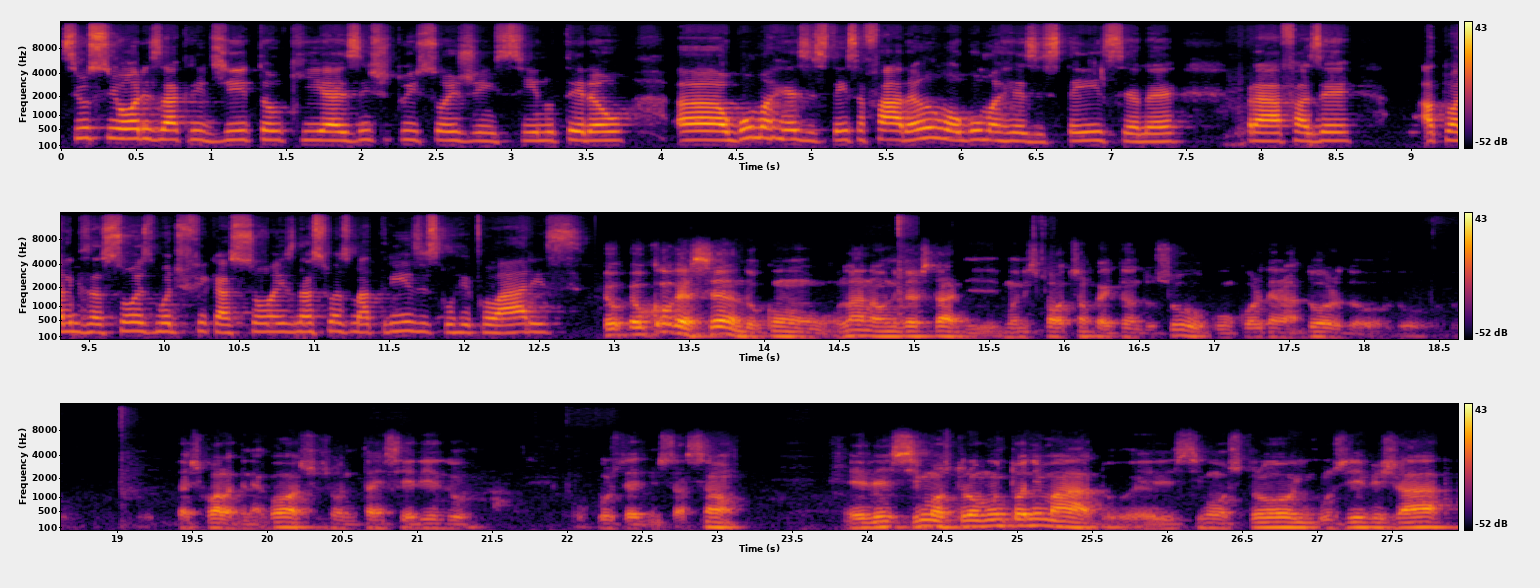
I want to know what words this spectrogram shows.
Se os senhores acreditam que as instituições de ensino terão uh, alguma resistência, farão alguma resistência, né, para fazer atualizações, modificações nas suas matrizes curriculares? Eu, eu, conversando com lá na Universidade Municipal de São Caetano do Sul, com o coordenador do, do, da Escola de Negócios, onde está inserido o curso de administração, ele se mostrou muito animado, ele se mostrou, inclusive, já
